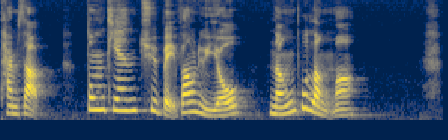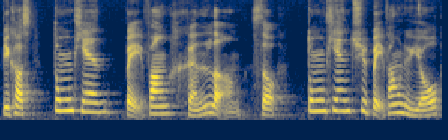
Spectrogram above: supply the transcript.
Time's up. 冬天去北方旅游能不冷吗？Because 冬天北方很冷，so 冬天去北方旅游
